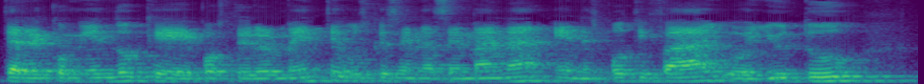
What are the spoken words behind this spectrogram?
te recomiendo que posteriormente busques en la semana en Spotify o en YouTube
